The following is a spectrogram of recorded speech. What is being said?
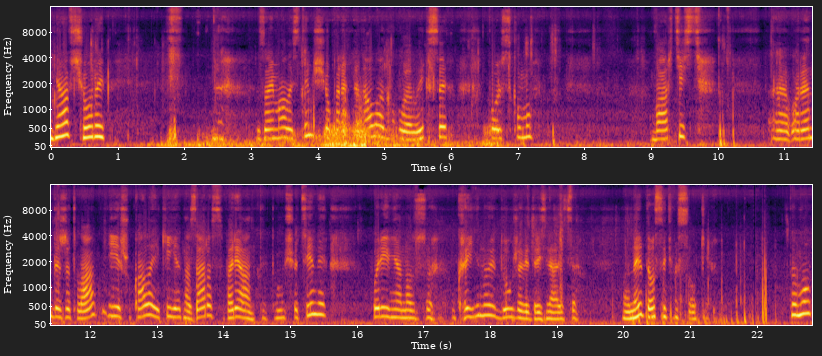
Я вчора займалась тим, що переглядала на OLX польському вартість е, оренди житла і шукала, які є на зараз варіанти, тому що ціни порівняно з Україною дуже відрізняються. Вони досить високі. Тому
